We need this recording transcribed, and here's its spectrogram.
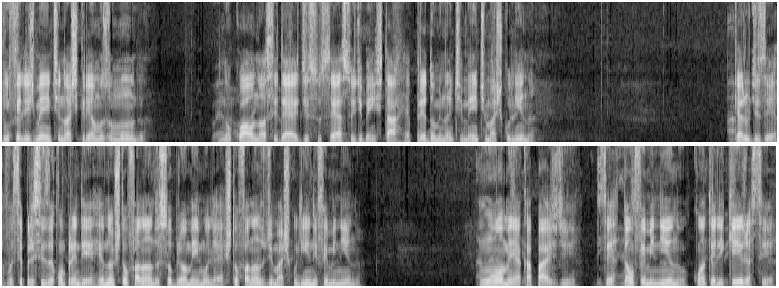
Infelizmente, nós criamos um mundo no qual nossa ideia de sucesso e de bem-estar é predominantemente masculina. Quero dizer, você precisa compreender, eu não estou falando sobre homem e mulher, estou falando de masculino e feminino. Um homem é capaz de ser tão feminino quanto ele queira ser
